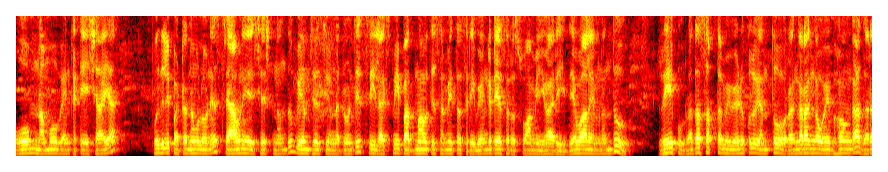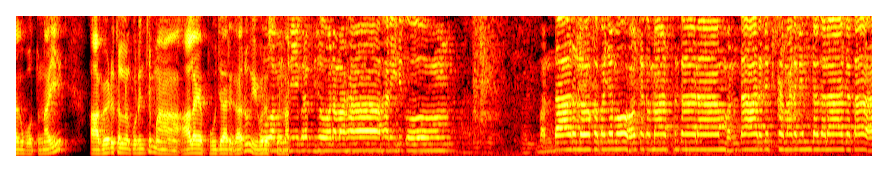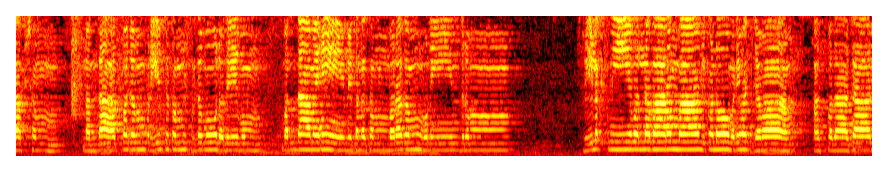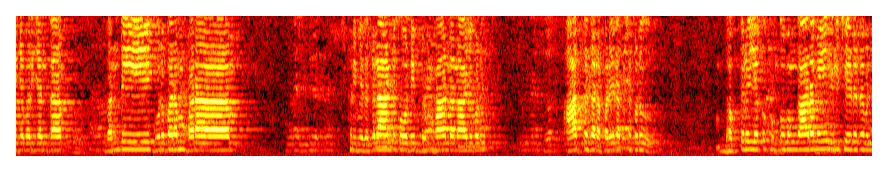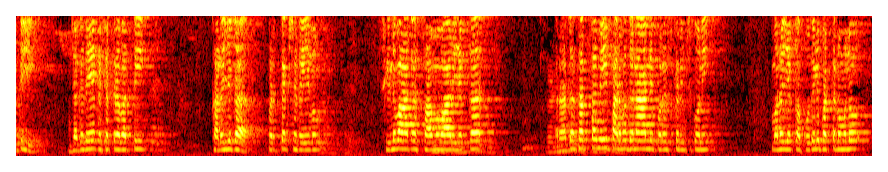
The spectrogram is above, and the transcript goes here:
ఓం నమో వెంకటేశాయ. పొదిలి పట్టణంలోనే శ్రావణ నందు వేం చేసి ఉన్నటువంటి శ్రీ లక్ష్మీ పద్మావతి సమేత శ్రీ వెంకటేశ్వర స్వామి వారి దేవాలయం నందు రేపు రథసప్తమి వేడుకలు ఎంతో రంగరంగ వైభవంగా జరగబోతున్నాయి. ఆ వేడుకలను గురించి మా ఆలయ పూజారి గారు వివరిస్తున్నారు. శ్రీ వందారవిక్షమరవిందదలాజతాక్షం నందాత్మజం ప్రియసుతం వందామహే వికనసం వరదం మునీంద్రం శ్రీలక్ష్మీవల్లభారం వా వికనో మణిమజ్జమాం అస్మదాచార్యపర్యంత వందే గురుపరంపరాం శ్రీ మిథిలాంటి కోటి బ్రహ్మాండ నాయకుడు ఆర్తజన పరిరక్షకుడు భక్తుల యొక్క కుంకుమంగారమే నిలిచేటటువంటి జగదేక చక్రవర్తి కలియుగ ప్రత్యక్ష దైవం శ్రీనివాస స్వామివారి యొక్క రథసప్తమి పర్వదినాన్ని పురస్కరించుకొని మన యొక్క పొదులు పట్టణంలో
